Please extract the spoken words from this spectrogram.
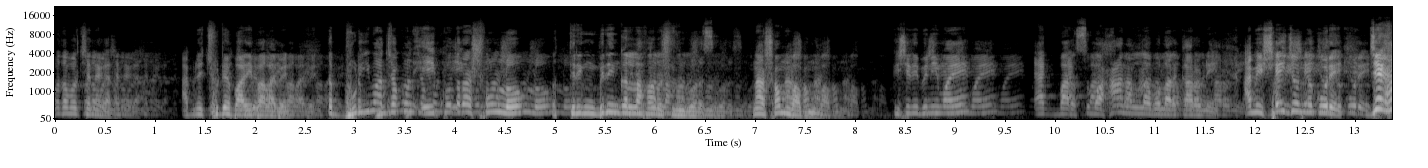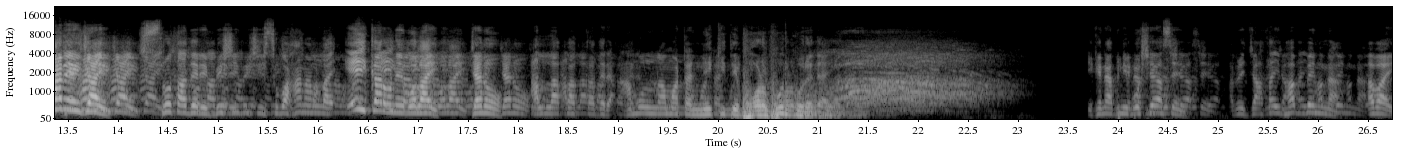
কথা বলছেন না কেন? আপনি ছুটে বাড়ি পালাবেন। তা বুড়িমা যখন এই কথাটা শুনলো ত্রিং বিরিং লাফানো শুরু করেছে। না সম্ভব না। কিসের বিনিময়ে? একবার সুবাহান আল্লাহ বলার কারণে। আমি সেই জন্য করে যেখানে যাই শ্রোতাদের বেশি বেশি সুবাহান আল্লাহ এই কারণে বলাই যেন আল্লাহ পাক তাদের আমল নামাটা নেকিতে ভরপুর করে দেয়। এখানে আপনি বসে আছেন। আপনি যাতাই ভাববেন না। ভাই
